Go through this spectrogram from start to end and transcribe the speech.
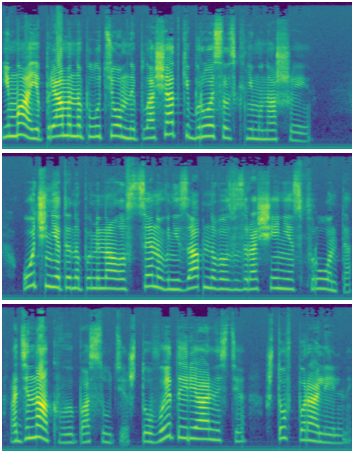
и Майя прямо на полутемной площадке бросилась к нему на шею. Очень это напоминало сцену внезапного возвращения с фронта, одинаковую по сути, что в этой реальности, что в параллельной.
